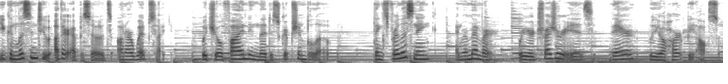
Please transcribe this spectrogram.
You can listen to other episodes on our website, which you'll find in the description below. Thanks for listening, and remember, where your treasure is, there will your heart be also.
